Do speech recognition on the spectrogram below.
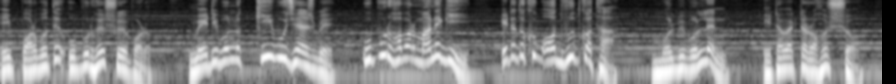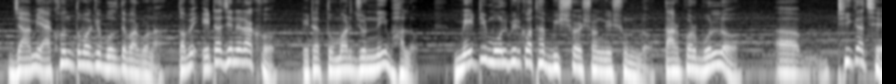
এই পর্বতে উপুর হয়ে শুয়ে পড়ো। মেয়েটি বলল, কি বুঝে আসবে? উপুর হবার মানে কি? এটা তো খুব অদ্ভুত কথা। মলবি বললেন এটাও একটা রহস্য যা আমি এখন তোমাকে বলতে পারব না। তবে এটা জেনে রাখো, এটা তোমার জন্যই ভালো। মেয়েটি মলবির কথা বিস্ময়ের সঙ্গে শুনল, তারপর বলল ঠিক আছে,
